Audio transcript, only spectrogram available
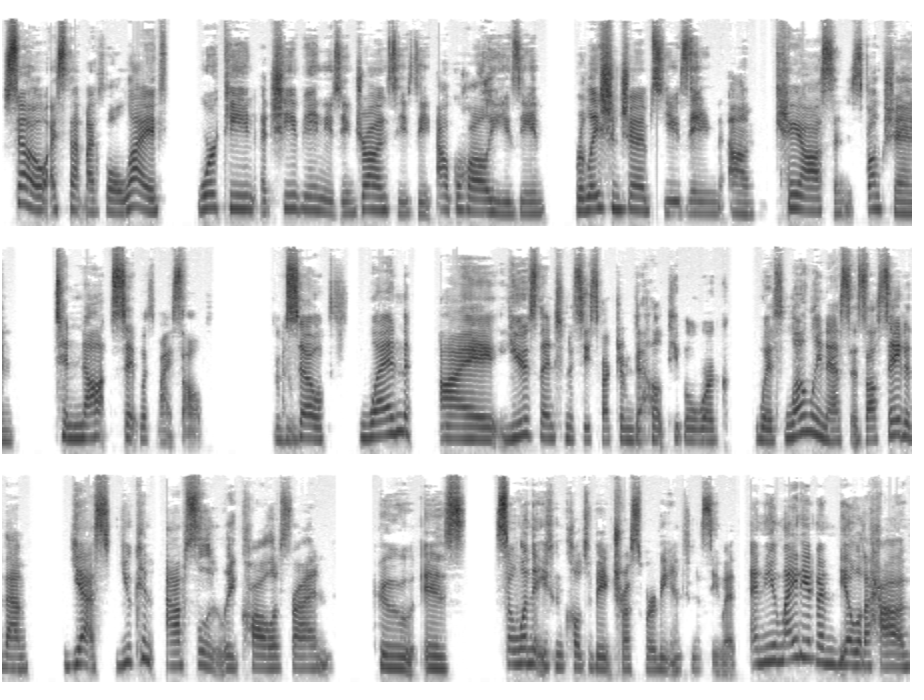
So I spent my whole life working, achieving, using drugs, using alcohol, using relationships, using um, chaos and dysfunction to not sit with myself. Mm-hmm. So when I use the intimacy spectrum to help people work with loneliness is I'll say to them, yes, you can absolutely call a friend who is someone that you can cultivate trustworthy intimacy with. And you might even be able to have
